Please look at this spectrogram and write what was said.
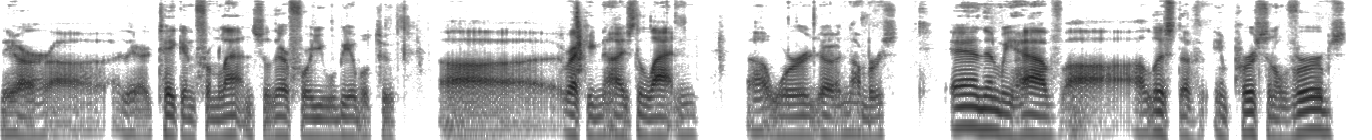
They are uh, they are taken from Latin, so therefore you will be able to uh, recognize the Latin uh, word uh, numbers. And then we have a list of impersonal verbs,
